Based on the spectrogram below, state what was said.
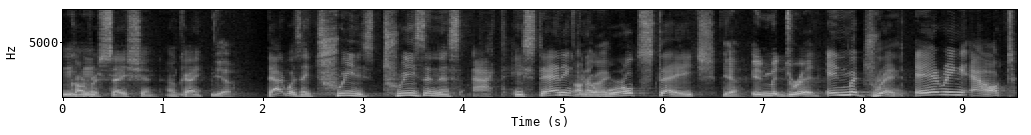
mm-hmm. conversation, okay? Yeah. That was a tre- treasonous act. He's standing on You're a right. world stage Yeah. In Madrid. in Madrid, airing out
